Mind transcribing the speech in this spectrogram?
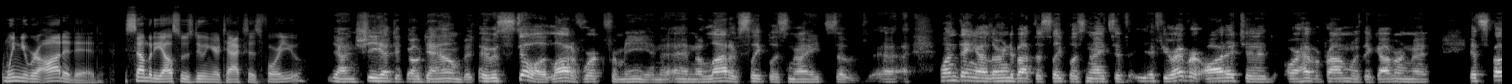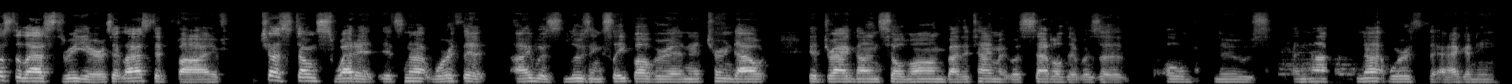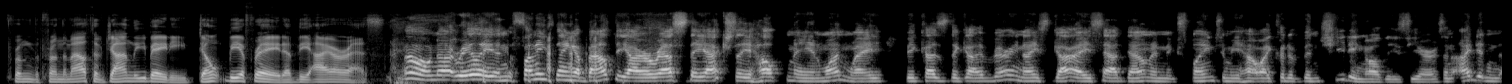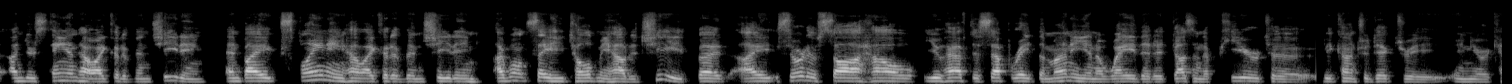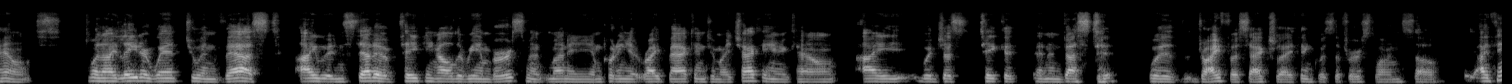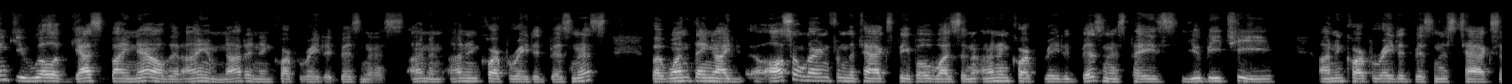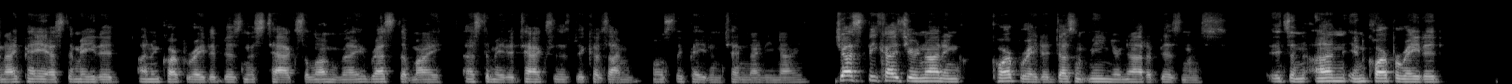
When you were audited, somebody else was doing your taxes for you? yeah, and she had to go down, but it was still a lot of work for me and, and a lot of sleepless nights. Of uh, one thing I learned about the sleepless nights: if if you're ever audited or have a problem with the government, it's supposed to last three years. It lasted five. Just don't sweat it. It's not worth it. I was losing sleep over it, and it turned out it dragged on so long. By the time it was settled, it was a old news and not not worth the agony. From the from the mouth of John Lee Beatty, don't be afraid of the IRS. No, not really. And the funny thing about the IRS, they actually helped me in one way because the guy, very nice guy, sat down and explained to me how I could have been cheating all these years, and I didn't understand how I could have been cheating. And by explaining how I could have been cheating, I won't say he told me how to cheat, but I sort of saw how you have to separate the money in a way that it doesn't appear to be contradictory in your accounts. When I later went to invest, I would, instead of taking all the reimbursement money and putting it right back into my checking account, I would just take it and invest it with Dreyfus, actually, I think was the first one. So I think you will have guessed by now that I am not an incorporated business. I'm an unincorporated business. But one thing I also learned from the tax people was an unincorporated business pays UBT, unincorporated business tax, and I pay estimated unincorporated business tax along with the rest of my estimated taxes because I'm mostly paid in 1099. Just because you're not incorporated doesn't mean you're not a business it's an unincorporated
